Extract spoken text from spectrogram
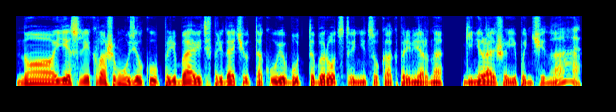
но если к вашему узелку прибавить в придачу такую будто бы родственницу, как примерно генеральша Япончина,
